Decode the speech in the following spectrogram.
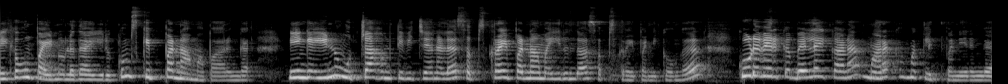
மிகவும் பயனுள்ளதாக இருக்கும். ஸ்கிப் பண்ணாமல் பாருங்கள் நீங்கள் இன்னும் உற்சாகம் டிவி சேனலை சப்ஸ்கிரைப் பண்ணாமல் இருந்தால் சப்ஸ்கிரைப் பண்ணிக்கோங்க. கூடவே இருக்க பெல்லைக்கான மறக்காமல் கிளிக் பண்ணிடுங்க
